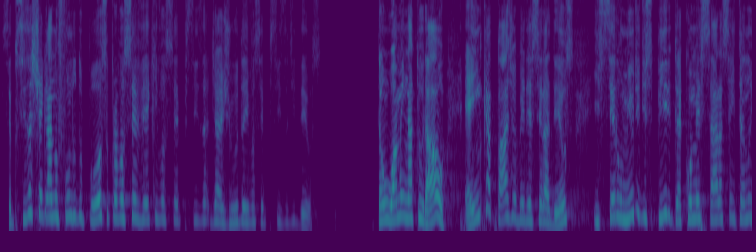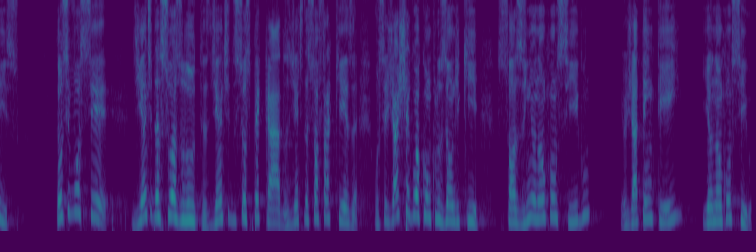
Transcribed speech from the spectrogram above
você precisa chegar no fundo do poço para você ver que você precisa de ajuda e você precisa de Deus. Então, o homem natural é incapaz de obedecer a Deus e ser humilde de espírito é começar aceitando isso. Então, se você diante das suas lutas, diante dos seus pecados, diante da sua fraqueza, você já chegou à conclusão de que sozinho eu não consigo, eu já tentei e eu não consigo.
